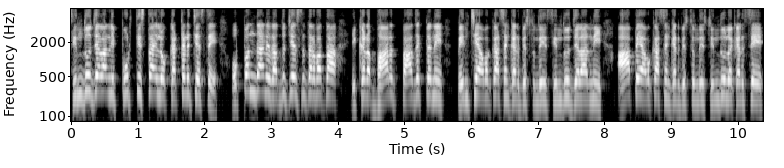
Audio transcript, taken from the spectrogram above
సింధు జలాన్ని పూర్తి స్థాయిలో కట్టడి చేస్తే ఒప్పందాన్ని రద్దు చేసిన తర్వాత ఇక్కడ భారత్ ప్రాజెక్టులని పెంచే అవకాశం కనిపిస్తుంది సింధు జలాన్ని ఆపే అవకాశం కనిపిస్తుంది సింధులో కలిసే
